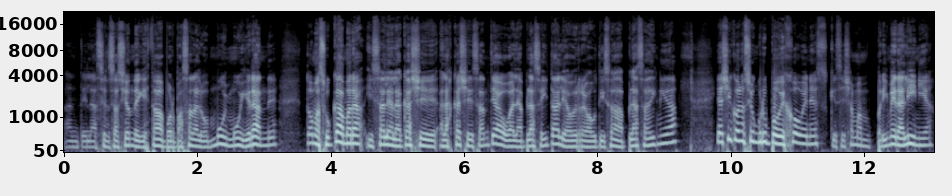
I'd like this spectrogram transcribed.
ante la sensación de que estaba por pasar algo muy muy grande, toma su cámara y sale a la calle a las calles de Santiago, a la Plaza Italia, hoy rebautizada Plaza Dignidad, y allí conoce un grupo de jóvenes que se llaman Primera Línea,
